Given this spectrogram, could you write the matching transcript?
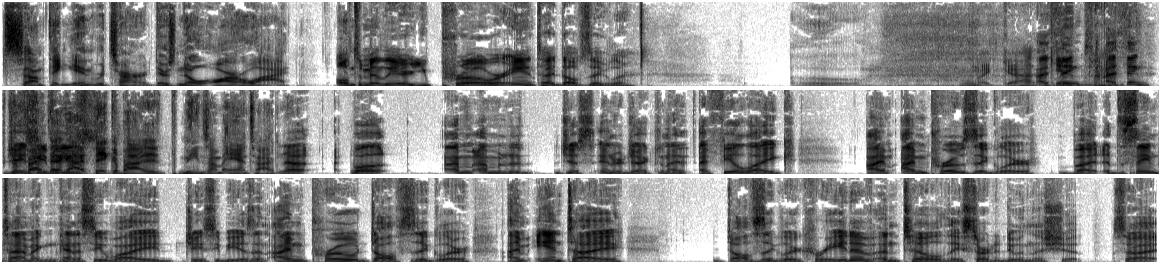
something in return. There's no ROI. Ultimately, are you pro or anti Dolph Ziggler? Oh my god! I think. I think The fact that I gotta think about it means I'm anti. No, well, I'm I'm gonna just interject, and I, I feel like I'm I'm pro Ziggler, but at the same time, I can kind of see why JCB isn't. I'm pro Dolph Ziggler. I'm anti Dolph Ziggler creative until they started doing this shit. So I,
